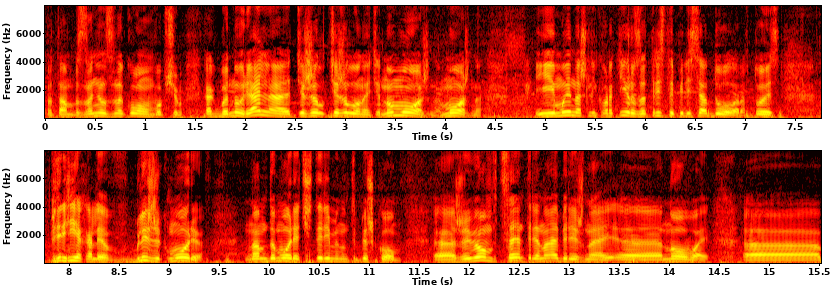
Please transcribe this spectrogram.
потом звонил знакомым, в общем, как бы, ну, реально тяжело, тяжело найти, но можно, можно. И мы нашли квартиру за 350 долларов. То есть переехали ближе к морю. Нам до моря 4 минуты пешком. Э, живем в центре набережной э, новой. Э,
